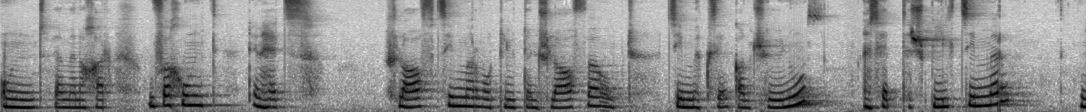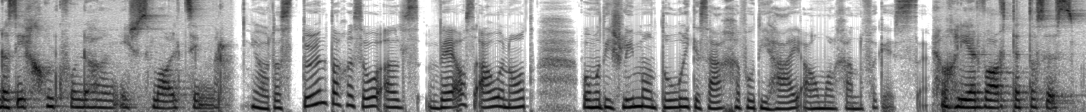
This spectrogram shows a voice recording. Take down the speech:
Und wenn man nachher raufkommt, dann hat es Schlafzimmer, wo die Leute dann schlafen und die Zimmer sehen ganz schön aus. Es hat ein Spielzimmer und was ich cool gefunden habe, ist das Malzimmer. Ja, das tönt doch so, als wäre es auch ein Ort, wo man die schlimmen und traurigen Sachen von die auch mal vergessen kann. Ich habe ein erwartet, dass es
